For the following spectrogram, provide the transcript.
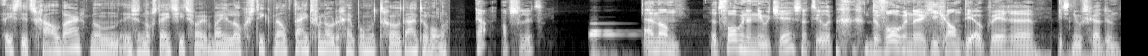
is dit schaalbaar, dan is het nog steeds iets waar, waar je logistiek wel tijd voor nodig hebt om het groot uit te rollen. Ja, absoluut. En dan het volgende nieuwtje is natuurlijk de volgende gigant die ook weer uh, iets nieuws gaat doen.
